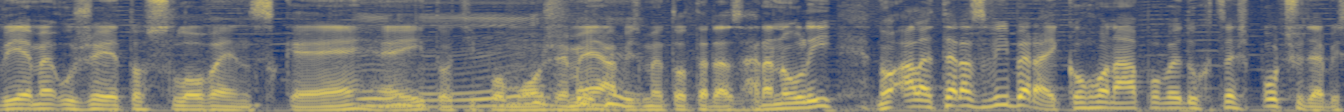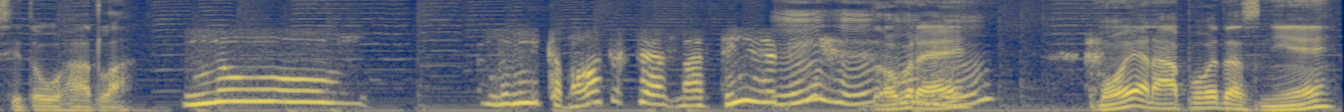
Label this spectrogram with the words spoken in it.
vieme už, že je to slovenské, mm-hmm. hej, to ti pomôžeme, aby sme to teda zhrnuli. No ale teraz vyberaj, koho nápovedu chceš počuť, aby si to uhádla. No, Dominika, mala to teraz Martin, že by? Mm-hmm. Dobre, mm-hmm. moja nápoveda znie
